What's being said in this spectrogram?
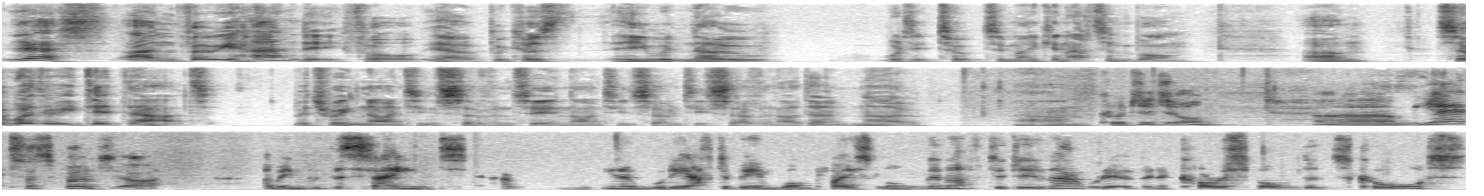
Yes, and very handy for, you know, because he would know what it took to make an atom bomb. Um, so whether he did that between 1970 and 1977, I don't know. Um, Could have done. Um, yes, I suppose. Uh, I mean, with the Saint, uh, you know, would he have to be in one place long enough to do that? Would it have been a correspondence course?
